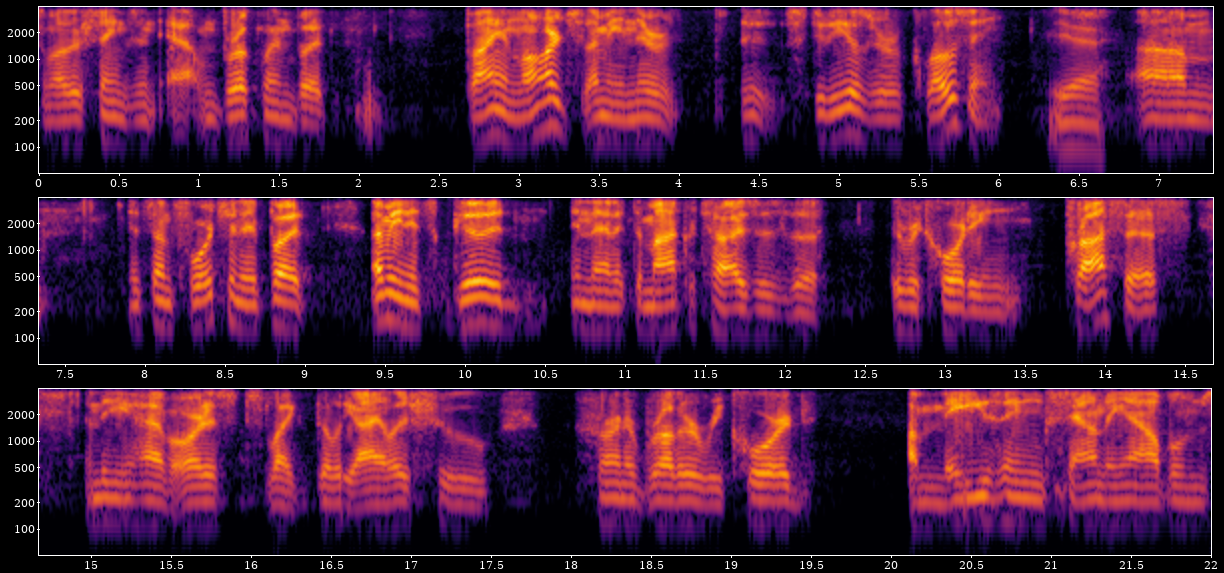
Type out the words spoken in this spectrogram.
some other things in, out in Brooklyn. But by and large, I mean, they're, the studios are closing. Yeah, Um, it's unfortunate, but I mean, it's good in that it democratizes the the recording process, and then you have artists like Billie Eilish, who her and her brother record amazing sounding albums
